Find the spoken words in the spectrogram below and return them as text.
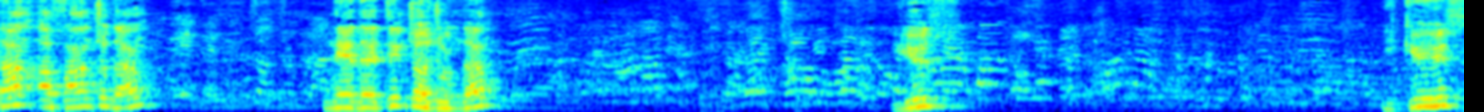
German'dan, Asanço'dan, Nedret'in çocuğundan 100 200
